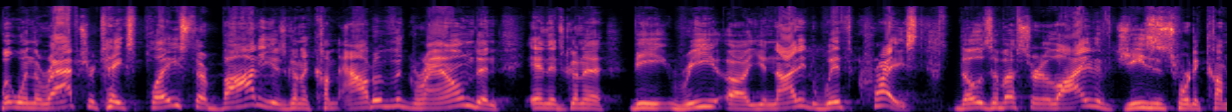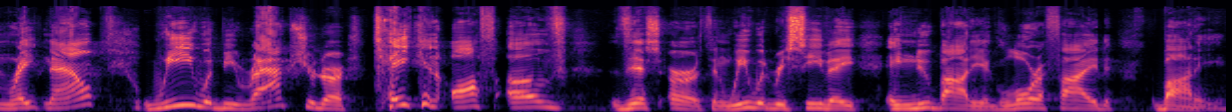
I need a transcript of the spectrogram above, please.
But when the rapture takes place, their body is going to come out of the ground and, and it's going to be reunited uh, with Christ. Those of us who are alive, if Jesus were to come right now, we would be raptured or taken off of this earth and we would receive a, a new body, a glorified body.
